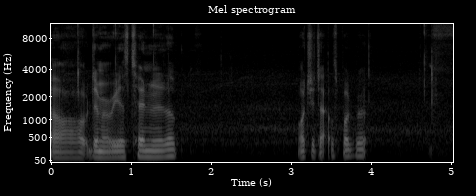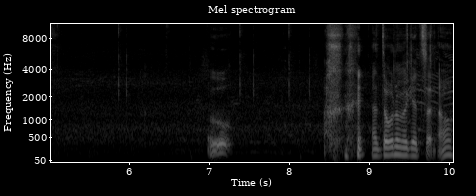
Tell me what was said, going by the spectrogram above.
Oh, Di Maria's turning it up. Watch your tackles, Pogba. Ooh. I don't want him to get set now.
